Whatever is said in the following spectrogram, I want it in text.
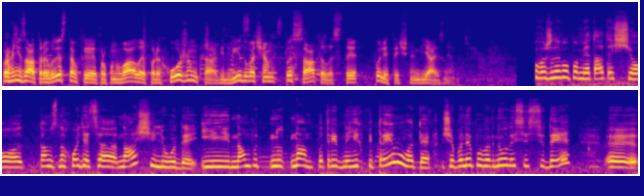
Організатори виставки пропонували перехожим та відвідувачам писати листи політичним в'язням. Важливо пам'ятати, що там знаходяться наші люди, і нам ну, нам потрібно їх підтримувати, щоб вони повернулися сюди, е,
